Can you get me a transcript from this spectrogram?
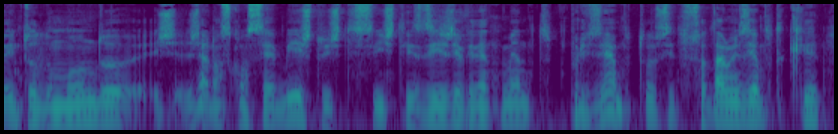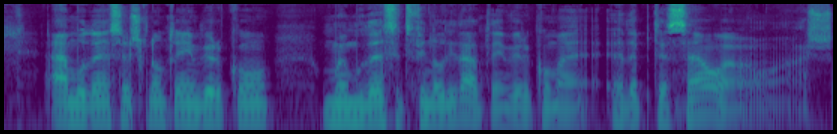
em todo o mundo, já não se concebe isto. Isto, isto exige, evidentemente, por exemplo, estou só dar um exemplo de que há mudanças que não têm a ver com uma mudança de finalidade, têm a ver com uma adaptação aos,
